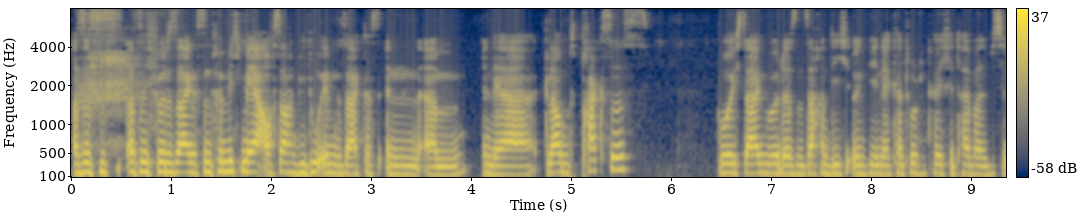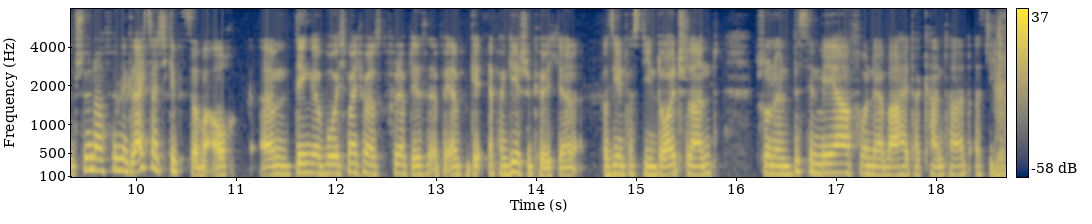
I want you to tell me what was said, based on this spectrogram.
also es ist, also ich würde sagen, es sind für mich mehr auch Sachen, wie du eben gesagt hast, in, ähm, in der Glaubenspraxis wo ich sagen würde, das sind Sachen, die ich irgendwie in der katholischen Kirche teilweise ein bisschen schöner finde. Gleichzeitig gibt es aber auch ähm, Dinge, wo ich manchmal das Gefühl habe, die evangelische Kirche, also jedenfalls die in Deutschland, schon ein bisschen mehr von der Wahrheit erkannt hat als die.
